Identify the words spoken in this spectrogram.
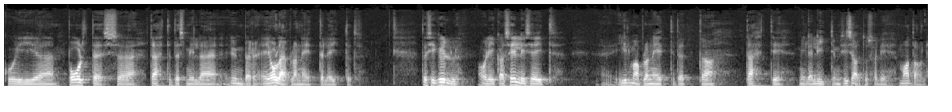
kui äh, pooltes äh, tähtedes, mille ümber ei ole planeete leitud. tõsi küll, oli ka selliseid äh, ilma planeetideta tähti, mille liitiumsisaldus oli madal.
